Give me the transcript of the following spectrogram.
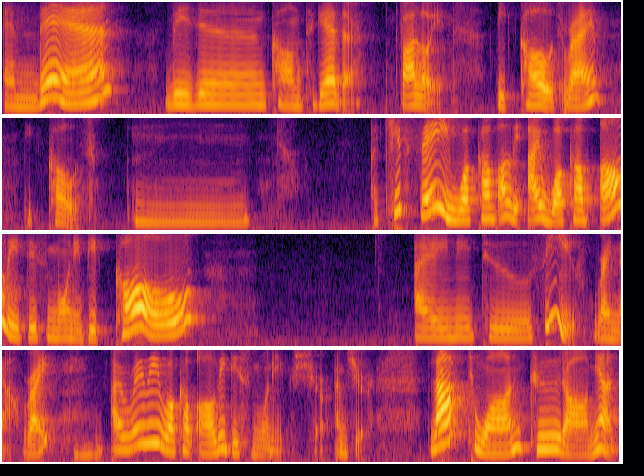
and then reason come together. Follow it. Because, right? Because. Mm, I keep saying woke up early. I woke up early this morning because I need to see you right now, right? I really woke up early this morning. Sure, I'm sure. Last one, 그러면.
